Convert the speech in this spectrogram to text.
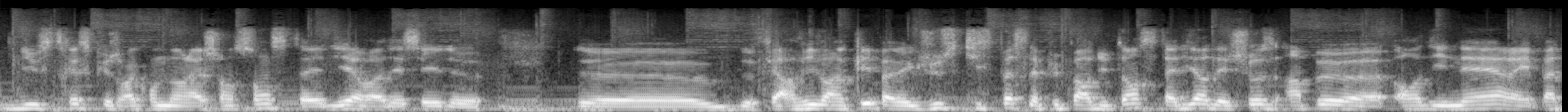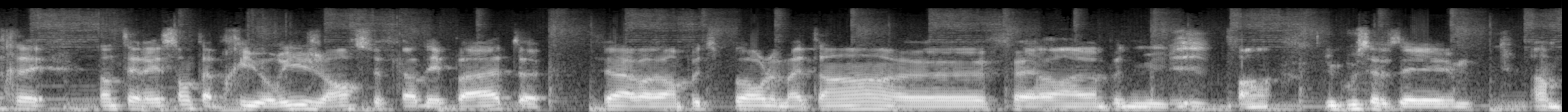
d'illustrer ce que je raconte dans la chanson c'est-à-dire d'essayer de, de, de faire vivre un clip avec juste ce qui se passe la plupart du temps c'est-à-dire des choses un peu euh, ordinaires et pas très intéressantes a priori genre se faire des pâtes faire un peu de sport le matin euh, faire un peu de musique enfin du coup ça faisait un,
